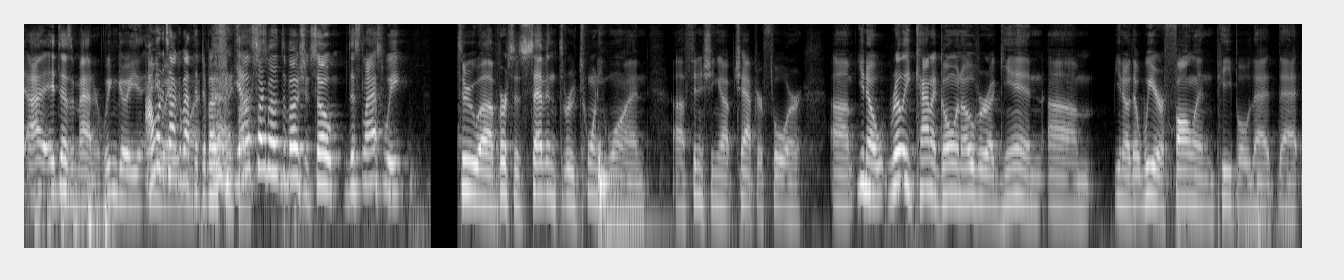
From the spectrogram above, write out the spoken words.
I, it doesn't matter. We can go. Either, I wanna talk we about the want. devotion yeah, let's talk about the devotion. So this last week, through uh, verses seven through twenty-one, uh, finishing up chapter four. Um, you know, really kind of going over again. Um, you know that we are fallen people. That that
